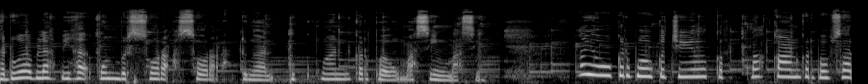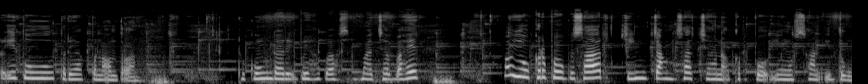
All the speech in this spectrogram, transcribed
Kedua belah pihak pun bersorak-sorak dengan dukungan kerbau masing-masing. Ayo kerbau kecil, kalahkan kerbau besar itu, teriak penonton. Dukung dari pihak Majapahit, ayo kerbau besar, cincang saja anak kerbau ingusan itu.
